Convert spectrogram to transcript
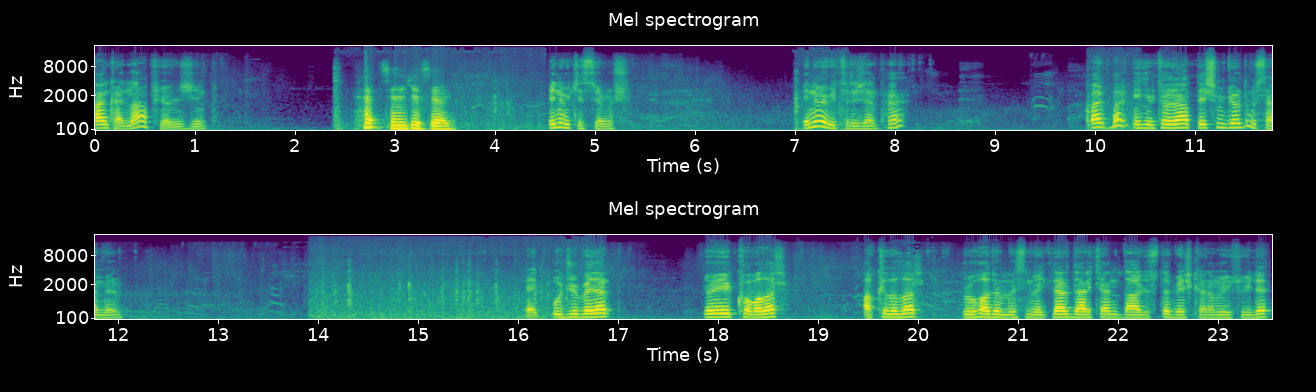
Kanka ne yapıyorsun Jin? Seni kesiyor. Beni mi kesiyormuş? Beni mi bitireceksin ha? Bak bak inhibitörden atlayışımı gördün mü sen benim? Evet ucubeler yönelik kovalar akıllılar ruha dönmesini bekler derken Darius da 5 kanama yüküyle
